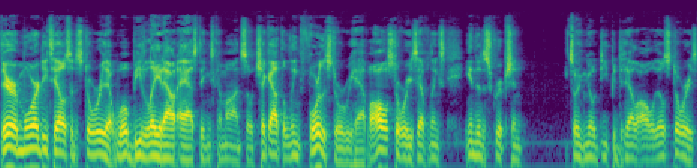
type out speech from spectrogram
There are more details of the story that will be laid out as things come on. So check out the link for the story we have. All stories have links in the description. So you can go deep into detail all of those stories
